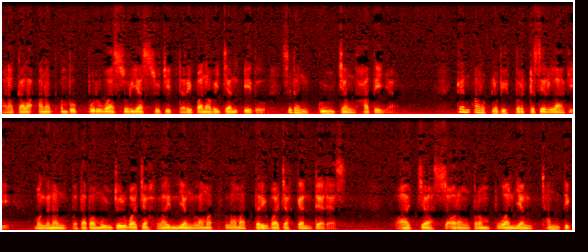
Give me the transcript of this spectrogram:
Manakala anak empu Purwa Surya Suci dari Panawijan itu sedang guncang hatinya. Ken Arok lebih berdesir lagi mengenang betapa muncul wajah lain yang lamat-lamat dari wajah Ken Dedes. Wajah seorang perempuan yang cantik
